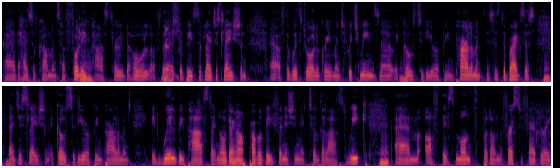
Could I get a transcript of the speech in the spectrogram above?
uh, the House of Commons have fully passed through the whole of the, Yes. the piece of legislation uh, of the withdrawal agreement, which means now it goes to the European Parliament. This is the Brexit legislation. It goes to the European Parliament. It will be passed. I know they're not probably finishing it till the last week um, of this month, but on the first of February,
